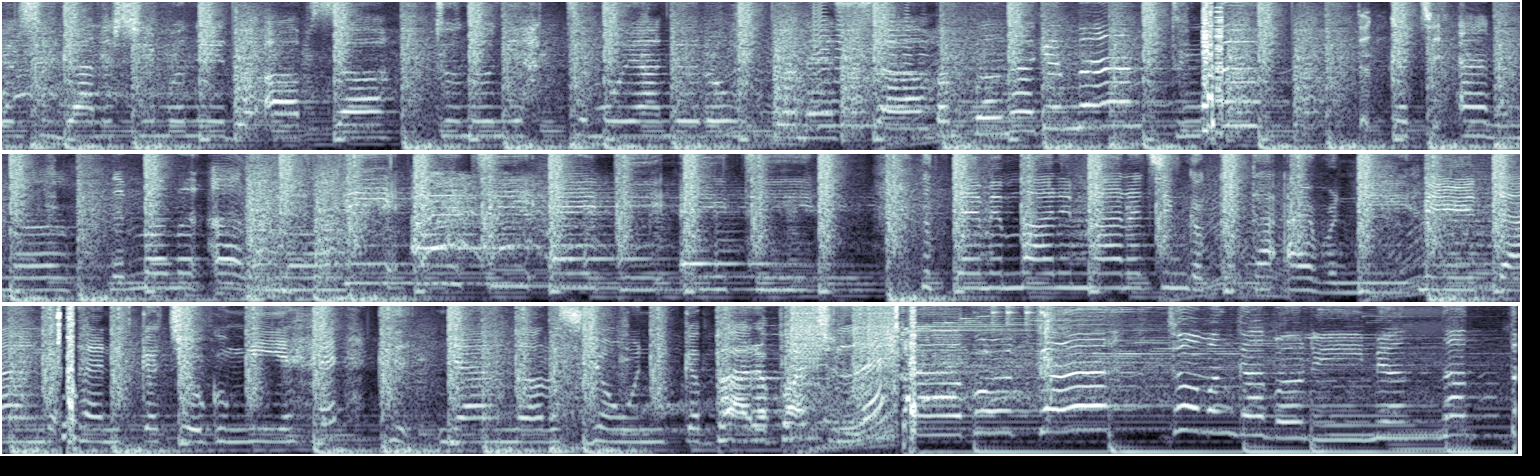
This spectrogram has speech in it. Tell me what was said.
이런 순간에 시무니도 없어. 두 눈이 하트 모양으로 변했어. 뻔뻔하게 만든 그 똑같지 않아 너내 맘을 알아 너 B-I-T-A-P-A-T 너 때문에 말이 많아진 것 같아 irony. 밀당 같아니까 조금 이해해. 그냥 너라서 좋으니까 바라봐줄래? 가볼까? 도망가버리면 너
